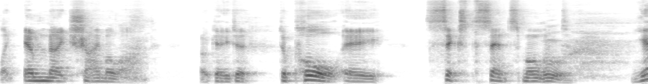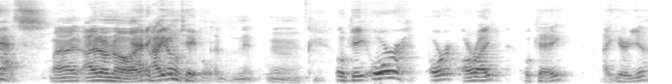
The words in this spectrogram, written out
like m night Shyamalan, okay to to pull a sixth sense moment Ooh. yes I, I don't know. At a I, I game don't, table. Mm. okay or or all right okay i hear you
